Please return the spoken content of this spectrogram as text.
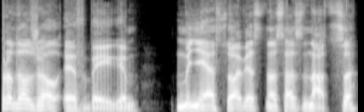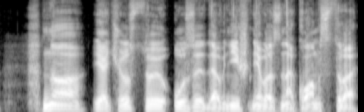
продолжал Ф. Бейгем, «мне совестно сознаться, но я чувствую узы давнишнего знакомства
